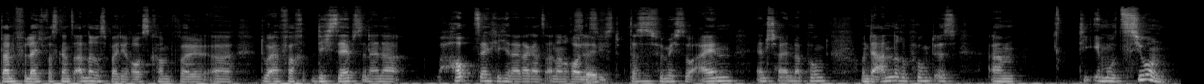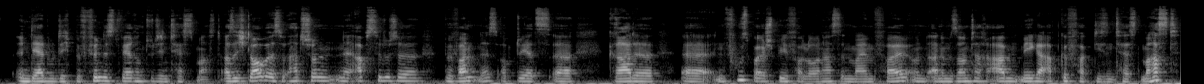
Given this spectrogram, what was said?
dann vielleicht was ganz anderes bei dir rauskommt, weil äh, du einfach dich selbst in einer hauptsächlich in einer ganz anderen Rolle Safe. siehst. Das ist für mich so ein entscheidender Punkt. Und der andere Punkt ist ähm, die Emotion, in der du dich befindest, während du den Test machst. Also ich glaube, es hat schon eine absolute Bewandtnis, ob du jetzt äh, gerade äh, ein Fußballspiel verloren hast, in meinem Fall, und an einem Sonntagabend mega abgefuckt diesen Test machst,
